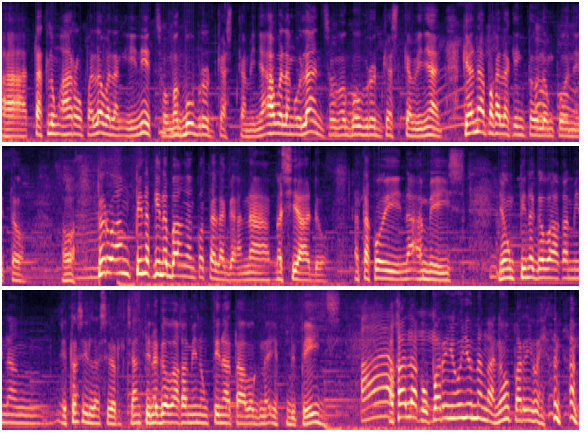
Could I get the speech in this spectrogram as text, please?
Ah, tatlong araw pala walang init. So magbo-broadcast kami niya. Ah, walang ulan. So magbo-broadcast kami niyan. Kaya napakalaking tulong po nito. Oh. Pero ang pinakinabangan ko talaga na masyado at ako'y na-amaze yung pinagawa kami ng ito sila Sir Chan, pinagawa kami ng tinatawag na FB page. Ah, Akala ko okay. pareho yun ng ano, pareho yun ng,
